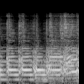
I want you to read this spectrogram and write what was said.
¡Gracias!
